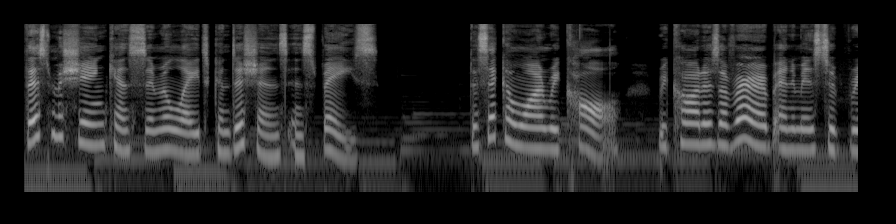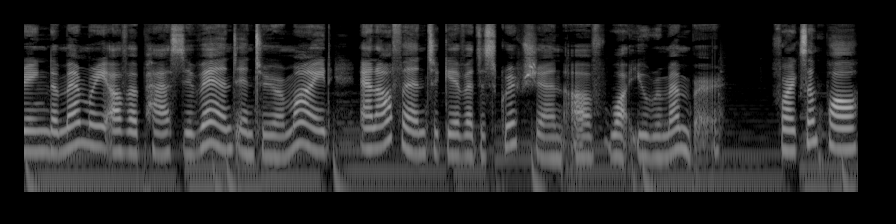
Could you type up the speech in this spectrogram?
this machine can simulate conditions in space. The second one, recall. Recall is a verb and it means to bring the memory of a past event into your mind and often to give a description of what you remember. For example,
